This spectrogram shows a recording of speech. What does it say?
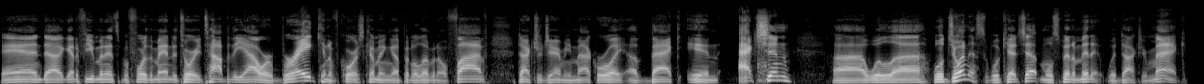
And uh, got a few minutes before the mandatory top of the hour break. And of course, coming up at 11.05, Dr. Jeremy McElroy of Back in Action uh, will uh, will join us. We'll catch up and we'll spend a minute with Dr. Mack.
